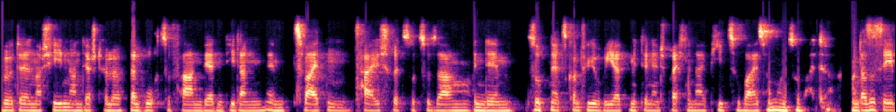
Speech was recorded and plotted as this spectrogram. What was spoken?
virtuellen Maschinen an der Stelle dann hochzufahren, werden die dann im zweiten Teilschritt sozusagen in dem Subnetz konfiguriert mit den entsprechenden IP-Zuweisungen und so weiter. Und das ist eben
